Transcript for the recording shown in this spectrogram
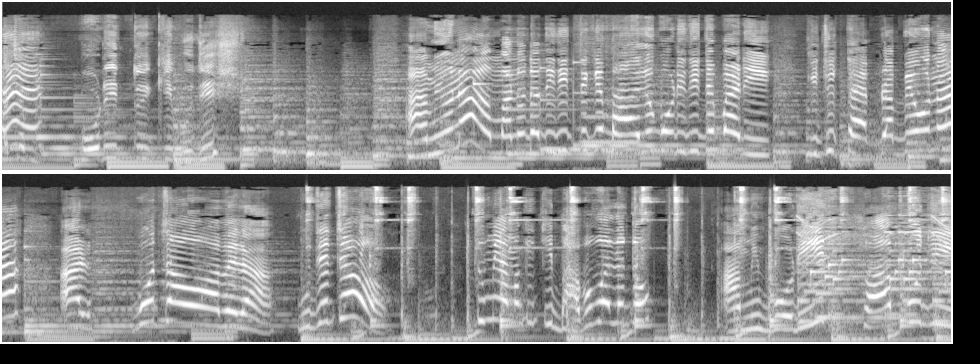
হ্যাঁ। বড়ি তুই কি বুঝিস? আমিও না মানদা দিদির থেকে ভালো বড়ি দিতে আমি বড়ি সব বুঝি।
